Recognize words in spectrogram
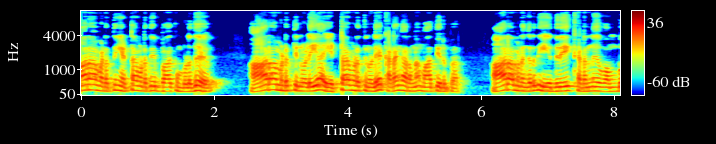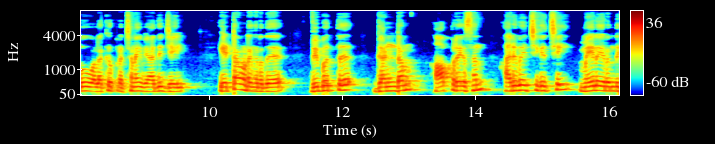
ஆறாம் இடத்தையும் எட்டாம் இடத்தையும் பார்க்கும் பொழுது ஆறாம் இடத்தின் வழியாக எட்டாம் இடத்தின் வழியாக கடங்காரனாக மாற்றியிருப்பார் ஆறாம் இடங்கிறது எதிரி கடன் வம்பு வழக்கு பிரச்சனை வியாதி ஜெயில். எட்டாம் இடங்கிறது விபத்து கண்டம் ஆப்ரேஷன் அறுவை சிகிச்சை மேலே இருந்து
